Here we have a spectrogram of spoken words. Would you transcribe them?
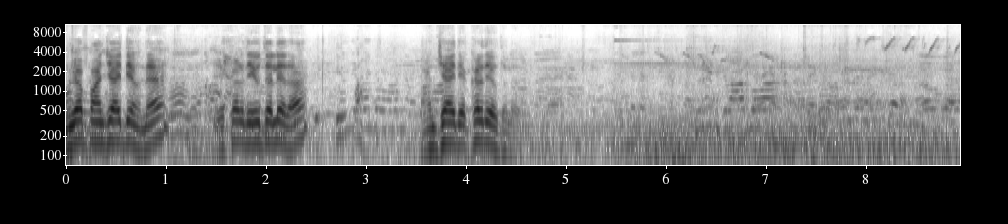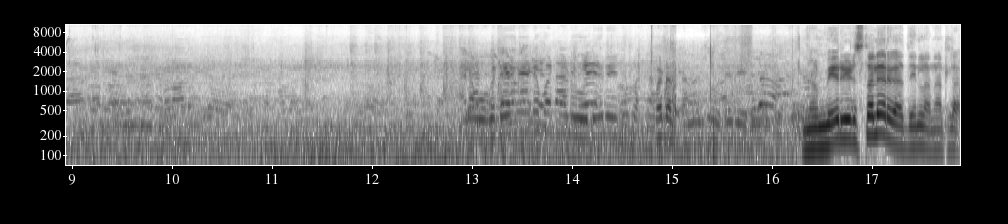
ఇంకా పంచాయతీ ఉందా? ఎక్కడ దిగుతలేదా? పంచాయతీ ఎక్కడ దిగుతలేదు? మీరు ఇడుస్తలేరు కదా దీనిలో అట్లా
